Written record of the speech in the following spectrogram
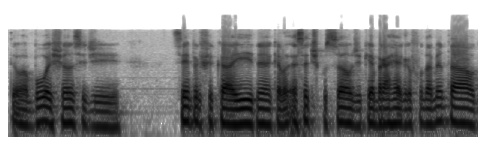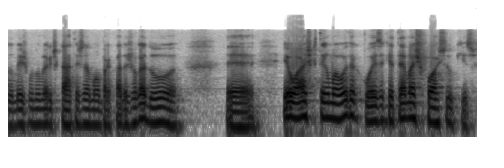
tem uma boa chance de sempre ficar aí, né, aquela, essa discussão de quebrar a regra fundamental, do mesmo número de cartas na mão para cada jogador. É, eu acho que tem uma outra coisa que é até mais forte do que isso,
